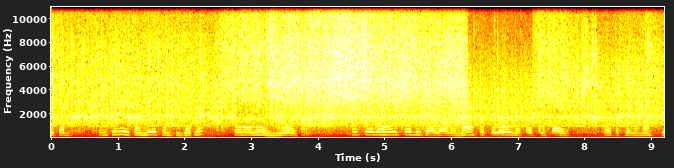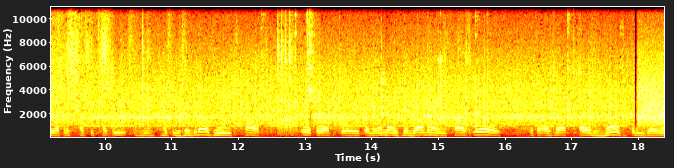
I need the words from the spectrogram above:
એક જ ચમચી નહીં, પણ બે ચમચી જેટલો ચણાનો લોટ. શકેલો હોય તો બી ચાલે, અને ના શકેલો હોય ને તો પણ ચાલે. ત્યાર પછી એમાં નાખશું આપણે ખાટી ખાટી, અને ખાટી રગડા જેવી છાશ. એક વાટકો એક, અને એમાંય જો ગામડાની છાશ હોય, તો આ શાક ખાવાની મોજ પડી જાય.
